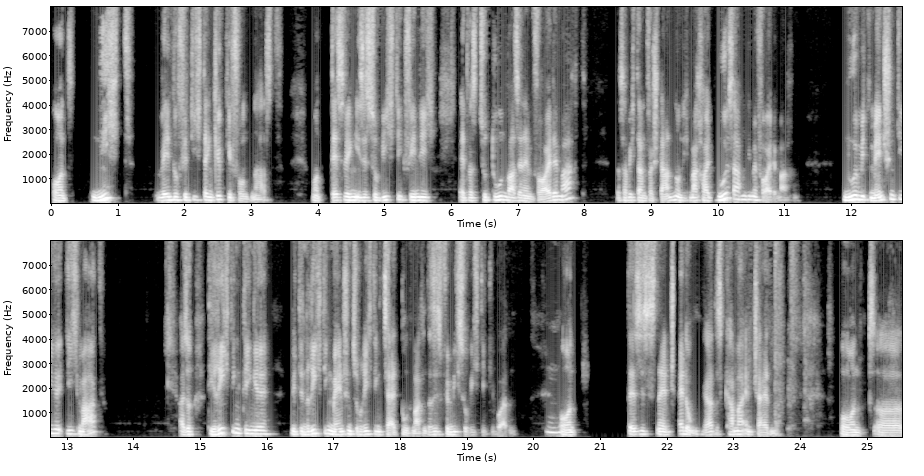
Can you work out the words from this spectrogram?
Und nicht, wenn du für dich dein Glück gefunden hast. Und deswegen ist es so wichtig, finde ich, etwas zu tun, was einem Freude macht. Das habe ich dann verstanden und ich mache halt nur Sachen, die mir Freude machen. Nur mit Menschen, die, die ich mag. Also die richtigen Dinge mit den richtigen Menschen zum richtigen Zeitpunkt machen. Das ist für mich so wichtig geworden. Mhm. Und das ist eine Entscheidung, ja, das kann man entscheiden. Und äh,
